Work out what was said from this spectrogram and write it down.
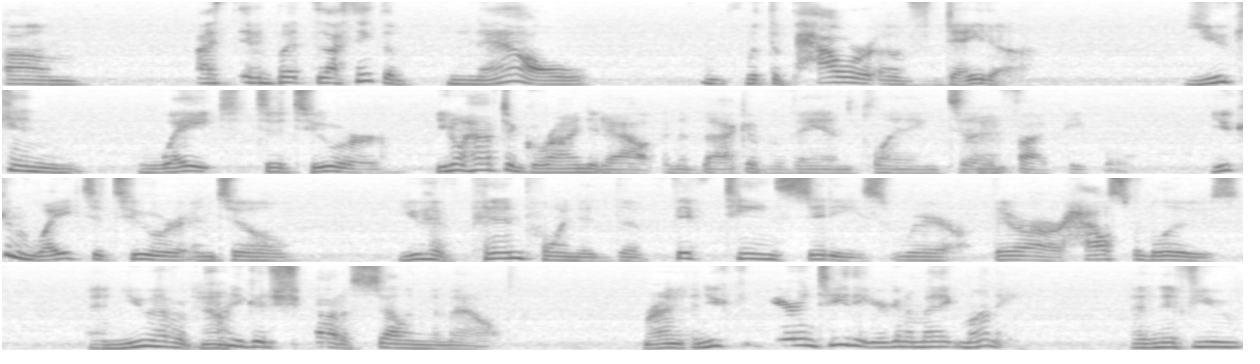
Um, I but I think the now with the power of data, you can wait to tour. You don't have to grind it out in the back of a van playing to Right. five people. You can wait to tour until you have pinpointed the 15 cities where there are House of Blues, and you have a Yeah. pretty good shot of selling them out Right. and you can guarantee that you're going to make money. And if you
